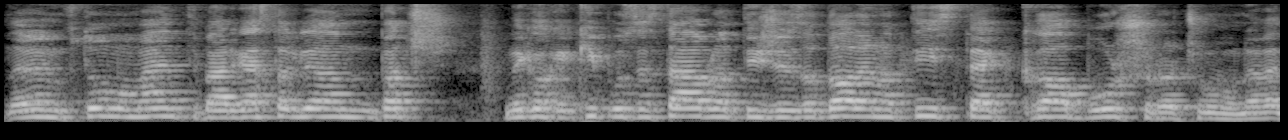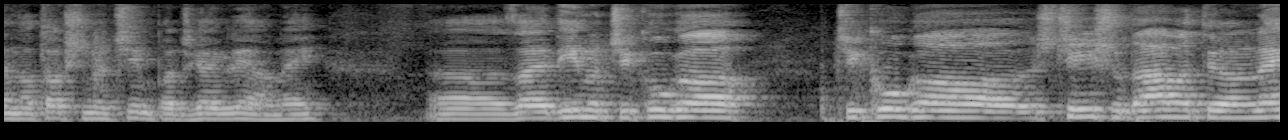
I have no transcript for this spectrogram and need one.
ne vem, v tom momentu, bar jaz to gledam, pač nekako ekipo sestavljati že zadole na tiste, ka boš računal, ne vem, na takšen način pač ga gledam, ne. Uh, za edino, če koga, če koga ščeš udavati ali ne,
